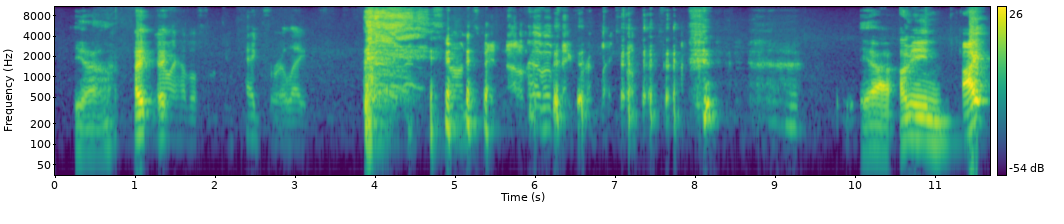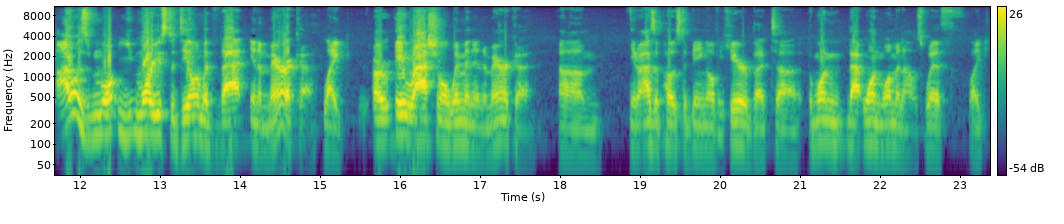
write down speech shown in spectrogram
yeah. I, Now I I have a fucking peg for a leg. No, I'm just kidding. I don't have a peg for a leg. Yeah, I mean, I I was more more used to dealing with that in America, like or irrational women in America, um, you know, as opposed to being over here. But uh, the one that one woman I was with, like,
